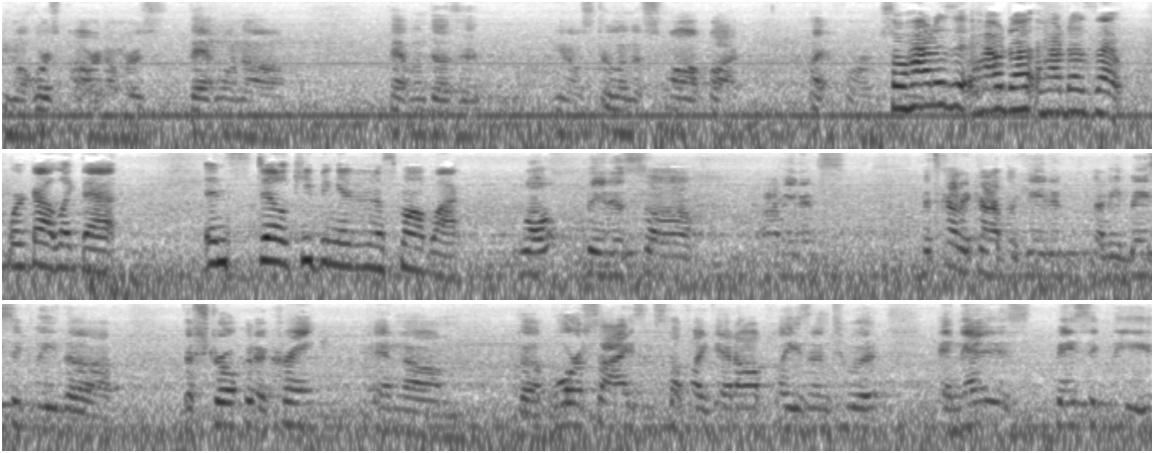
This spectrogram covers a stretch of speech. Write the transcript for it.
you know, horsepower numbers. That one, uh, that one does it, you know, still in a small block platform. So how does it? How does how does that work out like that? And still keeping it in a small block. Well, they just, uh, I mean, it's it's kind of complicated. I mean, basically the the stroke of the crank and um, the bore size and stuff like that all plays into it, and that is basically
